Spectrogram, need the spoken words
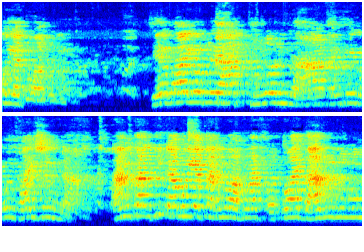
বইয়া দোয়া করি। যে ভাই ওগুলি হাত তুলন না তাইতে এখন পাইছেন না। কান্তান্তিকা বইয়া থাকল, আপনার ফটোয় দারুল উলুম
